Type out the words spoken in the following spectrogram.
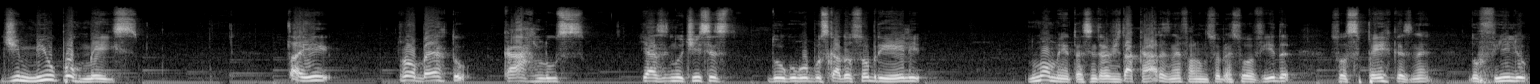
de mil por mês. Tá aí Roberto Carlos e as notícias do Google Buscador sobre ele no momento. Essa entrevista da Caras, né, falando sobre a sua vida, suas percas, né, do filho,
